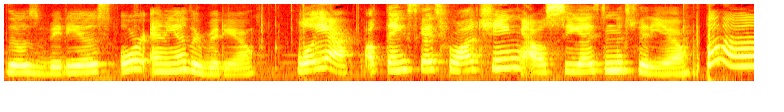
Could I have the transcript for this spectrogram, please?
those videos or any other video. Well yeah, well, thanks guys for watching. I'll see you guys in the next video. Bye!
